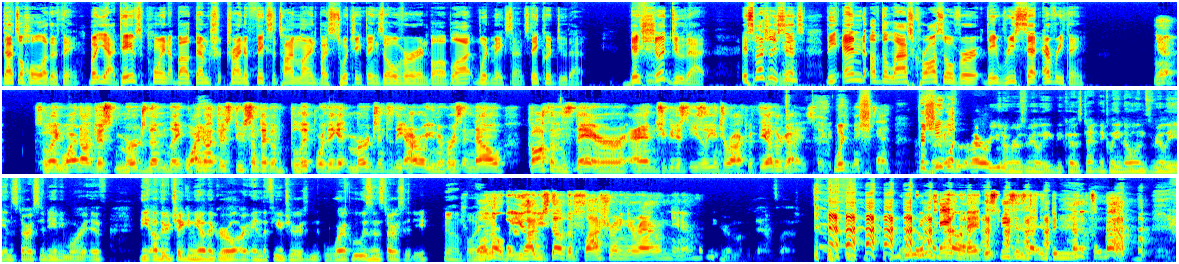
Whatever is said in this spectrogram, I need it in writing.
That's a whole other thing. But yeah, Dave's point about them tr- trying to fix the timelines by switching things over and blah blah blah would make sense. They could do that. They mm. should do that. Especially since the end of the last crossover, they reset everything. Yeah. So like why not just merge them? Like why Yeah. not just do some type of blip where they get merged into the Arrow universe and now Gotham's there and she could just easily interact with the other guys. Like it, What- it makes sense. Because she was is no Arrow universe really, because technically no one's really in Star City anymore. If the other chick and the other girl are in the future, where who is in Star City? Oh boy. Well no, but you have you still have the Flash running around, you know? You're the damn Flash. Don't hate on it. This season's not, it's been not so bad.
